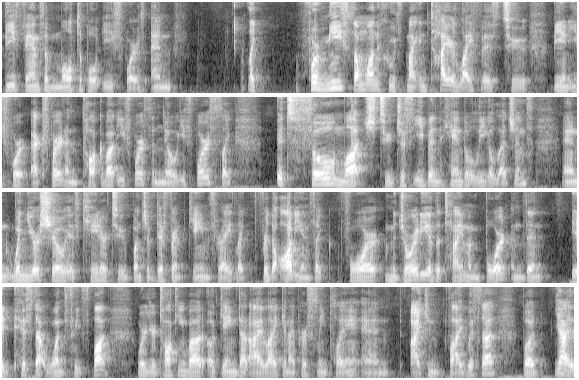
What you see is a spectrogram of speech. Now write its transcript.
be fans of multiple esports. And like for me, someone whose my entire life is to be an esport expert and talk about esports and know esports, like it's so much to just even handle League of Legends. And when your show is catered to a bunch of different games, right? Like for the audience, like for majority of the time I'm bored and then it hits that one sweet spot where you're talking about a game that I like and I personally play and I can vibe with that. But yeah,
